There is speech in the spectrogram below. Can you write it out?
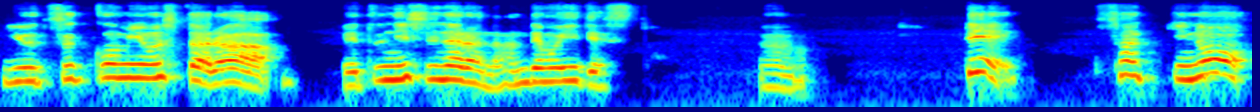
いうツッコミをしたら、別に詩なら何でもいいですと。うん。で、さっきの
